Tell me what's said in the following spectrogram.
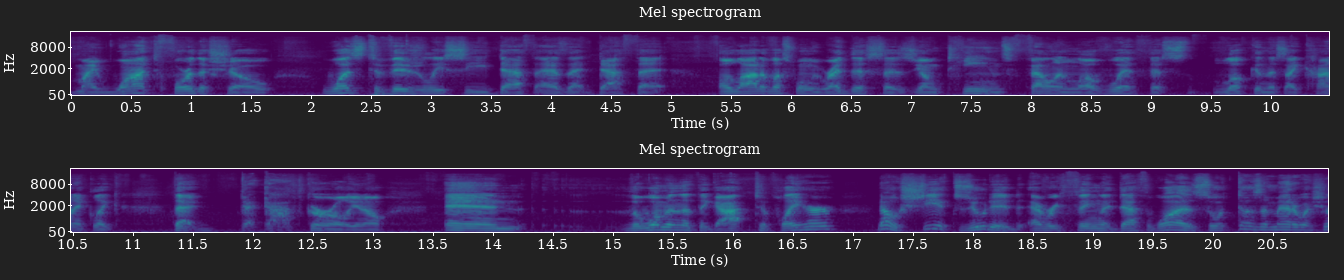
my want for the show was to visually see death as that death that a lot of us when we read this as young teens fell in love with this look and this iconic like that that goth girl you know? And the woman that they got to play her no she exuded everything that death was so it doesn't matter what she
